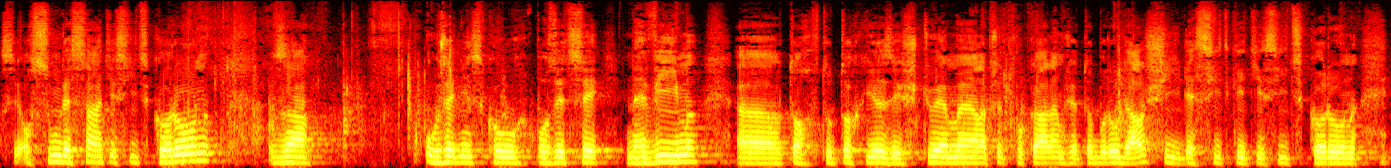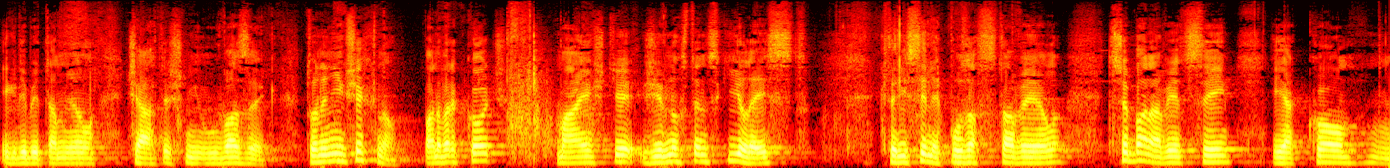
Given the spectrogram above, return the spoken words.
asi 80 tisíc korun, za úřednickou pozici nevím, to v tuto chvíli zjišťujeme, ale předpokládám, že to budou další desítky tisíc korun, i kdyby tam měl částečný úvazek. To není všechno. Pan Vrkoč má ještě živnostenský list, který si nepozastavil, třeba na věci jako eh,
